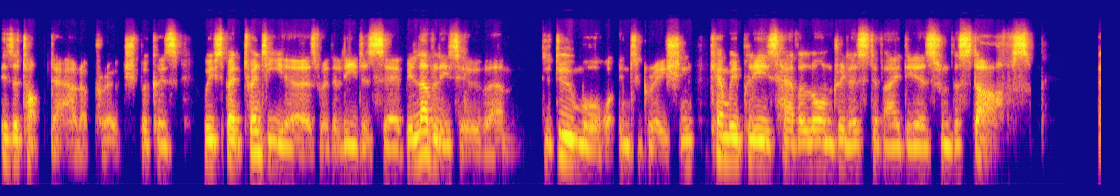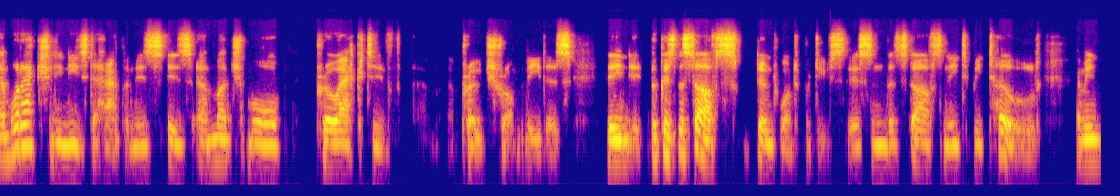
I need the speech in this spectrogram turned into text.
is a top-down approach because we've spent 20 years where the leaders say it'd be lovely to um, to do more integration. Can we please have a laundry list of ideas from the staffs? And what actually needs to happen is is a much more proactive approach from leaders. They, because the staffs don't want to produce this, and the staffs need to be told. I mean,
